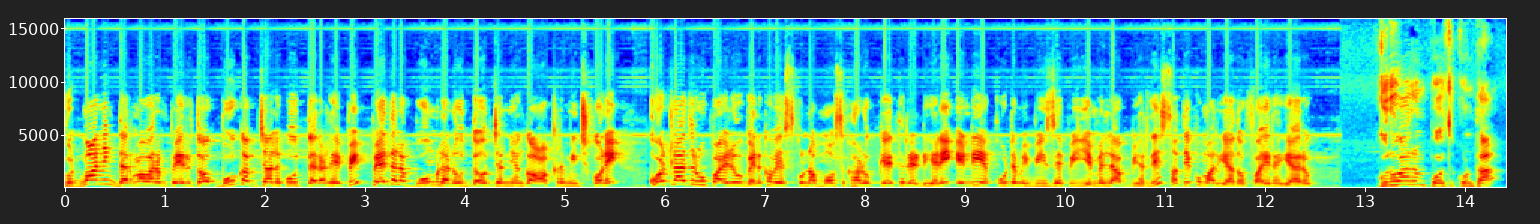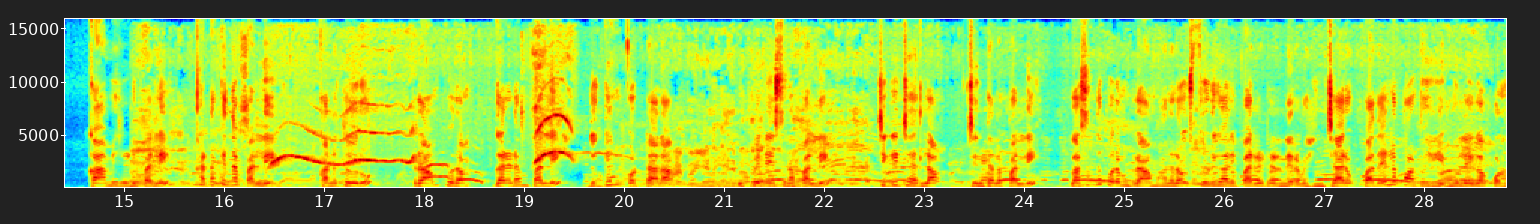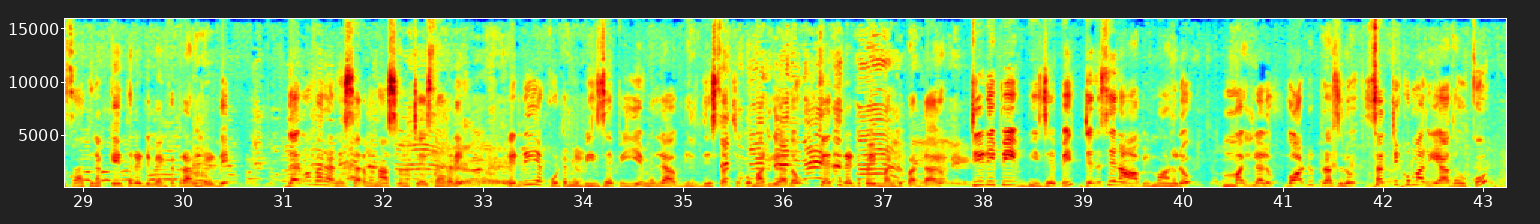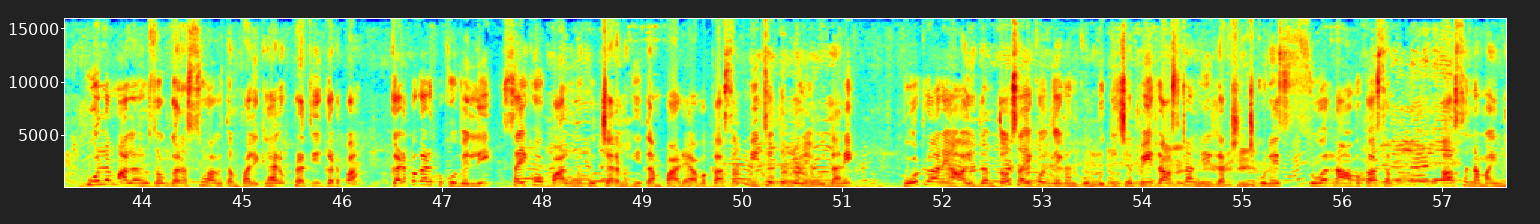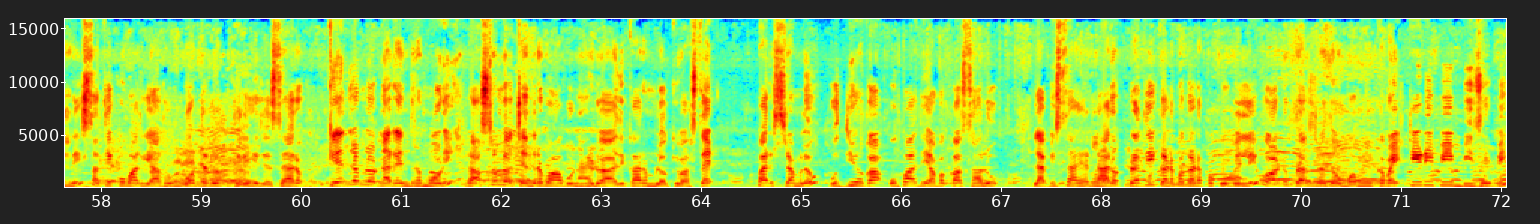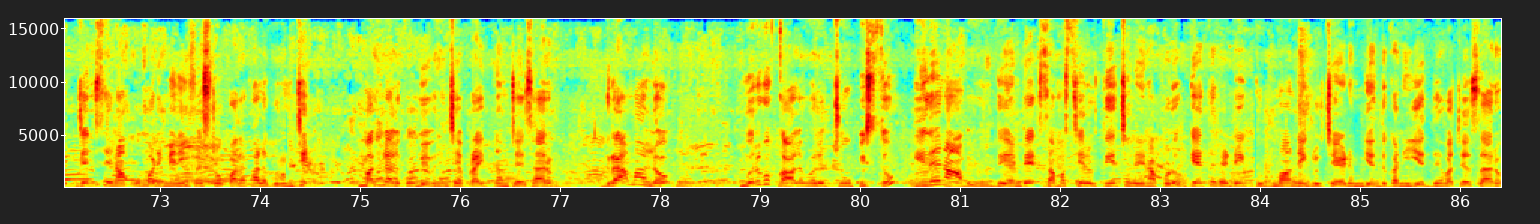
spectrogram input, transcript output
Good morning Dharmavaram పేరుతో భూ కబ్జాలకు తెరలేపి పేదల భూములను దౌర్జన్యంగా ఆక్రమించుకొని కోట్లాది రూపాయలు వెనుక వేసుకున్న మోసగాడు కేతిరెడ్డి అని ఎన్డీఏ కూటమి బీజేపీ ఎమ్మెల్యే అభ్యర్థి సత్యకుమార్ యాదవ్ ఫైర్ అయ్యారు. గురువారం పోతుకుంట కామిరెడ్డిపల్లి కటకిందపల్లి కనుతూరు రాంపురం గరడంపల్లి దుగ్గెం కొట్టాల ఉప్పెనేసినపల్లి చిగిచెర్ల చింతలపల్లి వసంతపురం గ్రామాలలో సుడిగాలి పర్యటన నిర్వహించారు. పదేళ్ళ పాటు ఎమ్మెల్యేగా కొనసాగిన కేతిరెడ్డి వెంకటరామరెడ్డి ధర్మవరాన్ని సర్వనాశనం చేశారని ఎన్డీఏ కూటమి బీజేపీ ఎమ్మెల్యే అభ్యర్థి సత్యకుమార్ యాదవ్ కేతిరెడ్డిపై మండిపడ్డారు. టీడీపీ బీజేపీ జనసేన అభిమానులు మహిళలు వార్డు ప్రజలు సత్యకుమార్ యాదవ్కు పూలమాలలతో ఘన స్వాగతం పలికారు. ప్రతి గడప గడప గడపకు వెళ్ళి సైకో పాలనకు చరమగీతం పాడే అవకాశం మీ చేతుల్లోనే ఉందని ఓటు అనే ఆయుధంతో సైకో జగన్కు బుద్ధి చెప్పి రాష్ట్రాన్ని రక్షించుకునే సువర్ణ అవకాశం ఆసన్నమైందని సత్యకుమార్ యాదవ్ ఓటర్లకు తెలియజేశారు. కేంద్రంలో నరేంద్ర మోడీ రాష్ట్రంలో చంద్రబాబు నాయుడు అధికారంలోకి వస్తే పరిశ్రమలు ఉద్యోగ ఉపాధి అవకాశాలు లభిస్తాయన్నారు. ప్రతి గడప గడపకు వెళ్ళి వార్డు ప్రజలతో మమేకమై టీడీపీ బీజేపీ జనసేన ఉమ్మడి మేనిఫెస్టో పథకాల గురించి మహిళలకు వివరించే ప్రయత్నం చేశారు. గ్రామాల్లో మురుగు కాలువలు చూపిస్తూ ఇదే నా అభివృద్ధి అంటే సమస్యలు తీర్చలేనప్పుడు కేతిరెడ్డి గుడ్ మార్నింగ్లు చేయడం ఎందుకని ఎద్దేవా చేశారు?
